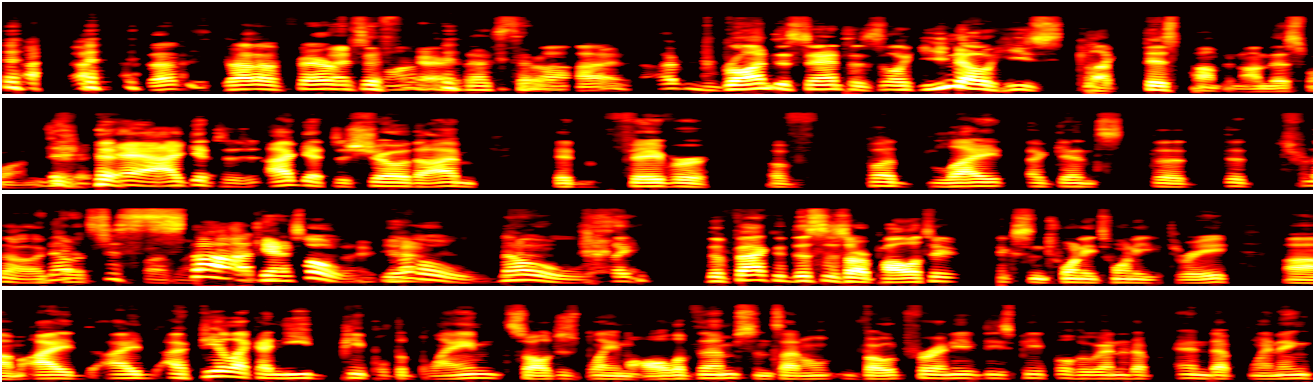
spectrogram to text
that, is that a fair That's a response? fair. That's totally Uh, Ron DeSantis, like you know, he's like fist pumping on this one. yeah, I get to I get to show that I'm in favor of Bud Light against the the No, no against just Bud stop. No, yeah. no, no. Like the fact that this is our politics in 2023, um, I, I I feel like I need people to blame, so I'll just blame all of them since I don't vote for any of these people who ended up end up winning.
